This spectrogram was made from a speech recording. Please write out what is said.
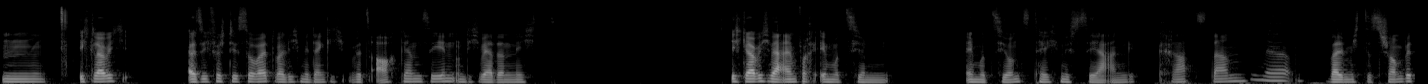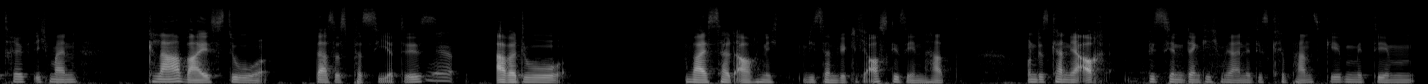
Mm, Ich glaube, ich, also ich verstehe es soweit, weil ich mir denke, ich würde es auch gern sehen und ich wäre dann nicht. Ich glaube, ich wäre einfach emotion, emotionstechnisch sehr angekratzt dann ja. weil mich das schon betrifft. Ich meine, klar weißt du, dass es passiert ist, ja. aber du weißt halt auch nicht, wie es dann wirklich ausgesehen hat. Und es kann ja auch ein bisschen, denke ich mir, eine Diskrepanz geben mit dem,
